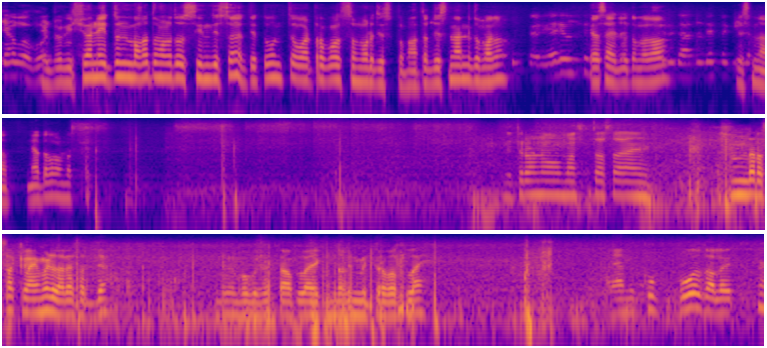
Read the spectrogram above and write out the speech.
आणि इथून बघा तुम्हाला तो सीन दिसतो ना तिथून तो वॉटरफॉल समोर दिसतो. आता दिसणार नाही तुम्हाला? त्या साईडला तुम्हाला दिसणार. आणि आता बघा मस्त मित्रांनो मस्त असा सुंदर असा क्लायमेट झालाय सध्या. तुम्ही बघू शकता आपला एक नवीन मित्र बसलाय. आणि आम्ही खूप बोर झालोय.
